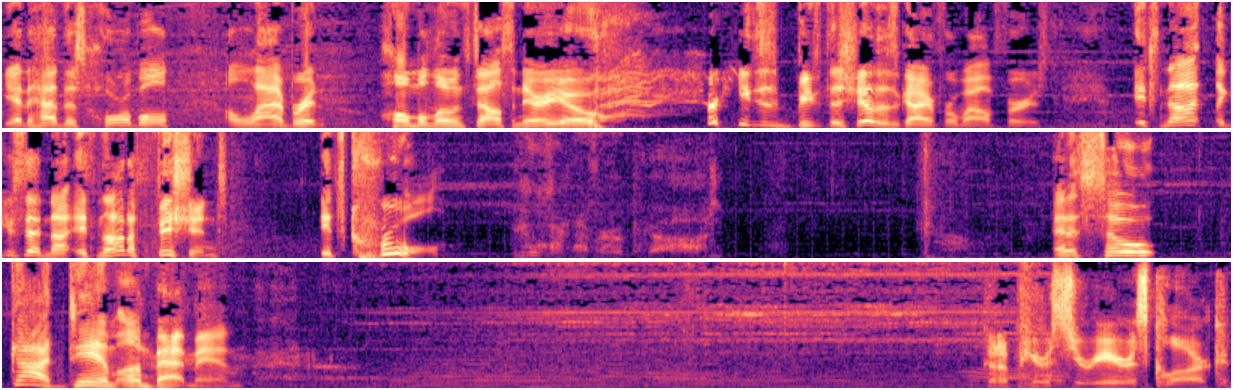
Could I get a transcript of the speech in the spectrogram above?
you had to have this horrible, elaborate Home Alone style scenario where he just beats the shit out of this guy for a while first. It's not, like you said, not it's not efficient. It's cruel. You were never a god. and it's so goddamn un-Batman. Gonna pierce your ears, Clark.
